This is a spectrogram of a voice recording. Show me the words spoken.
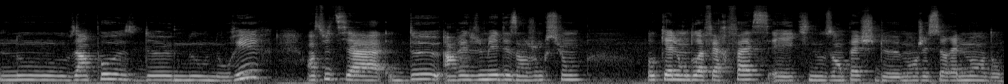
nous impose de nous nourrir. Ensuite, il y a deux, un résumé des injonctions auxquelles on doit faire face et qui nous empêchent de manger sereinement. Donc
